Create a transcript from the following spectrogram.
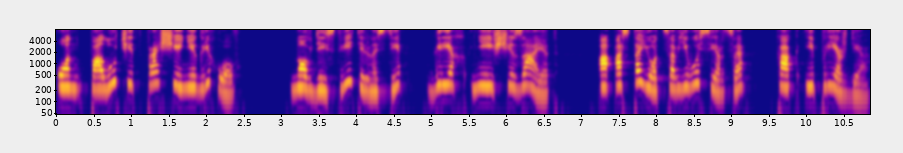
он получит прощение грехов, но в действительности грех не исчезает, а остается в его сердце, как и прежде.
